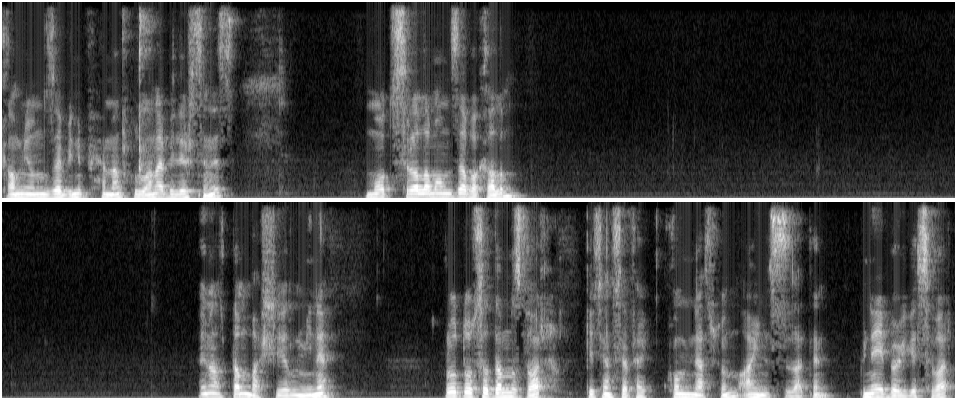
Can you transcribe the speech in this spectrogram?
kamyonunuza binip hemen kullanabilirsiniz. Mod sıralamamıza bakalım. En alttan başlayalım yine. Rodos adamız var. Geçen sefer kombinasyonun aynısı zaten. Güney bölgesi var.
